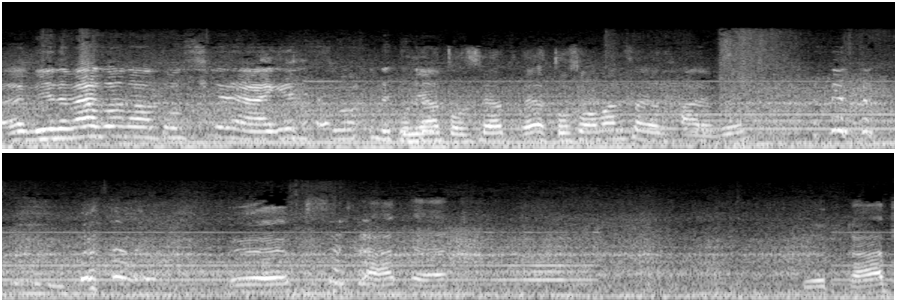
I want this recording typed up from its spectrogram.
Tos. Kursa Otin. Meni emas uni to'sish kerak. Agar Buni ham to'syapti. To'solmansa harbi. Eh, siqat. Siqat.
